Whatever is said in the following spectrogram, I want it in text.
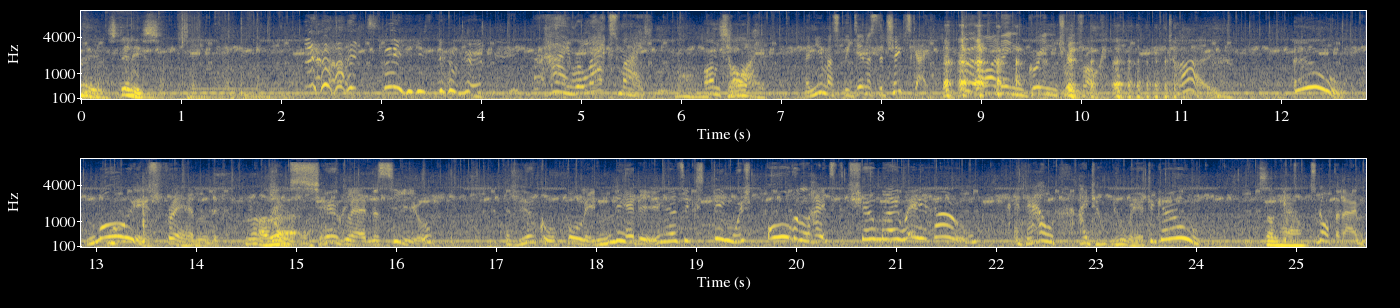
Hey, it's Dennis. Please don't hurt me. Hey, relax, mate. Oh, I'm tired. And you must be Dennis the cheapskate. Uh, I mean, Green Tree Frog. Tied? Oh, Molly's friend. Oh, I'm right. so glad to see you. The local bully Neddy has extinguished all the lights that show my way home. And now I don't know where to go. Somehow. It's not that I'm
